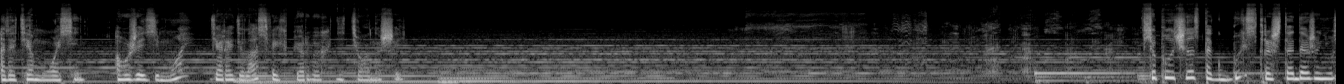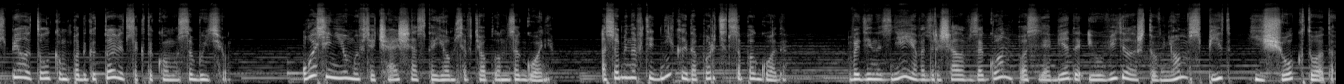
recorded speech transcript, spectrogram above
а затем осень, а уже зимой я родила своих первых детенышей. Все получилось так быстро, что я даже не успела толком подготовиться к такому событию. Осенью мы все чаще остаемся в теплом загоне. Особенно в те дни, когда портится погода – в один из дней я возвращалась в загон после обеда и увидела, что в нем спит еще кто-то.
